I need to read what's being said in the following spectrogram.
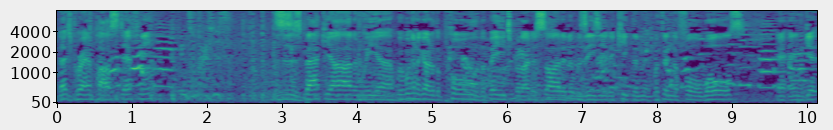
that's Grandpa Stephanie. This is his backyard, and we uh, we were going to go to the pool or the beach, but I decided it was easier to keep them within the four walls and, and get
